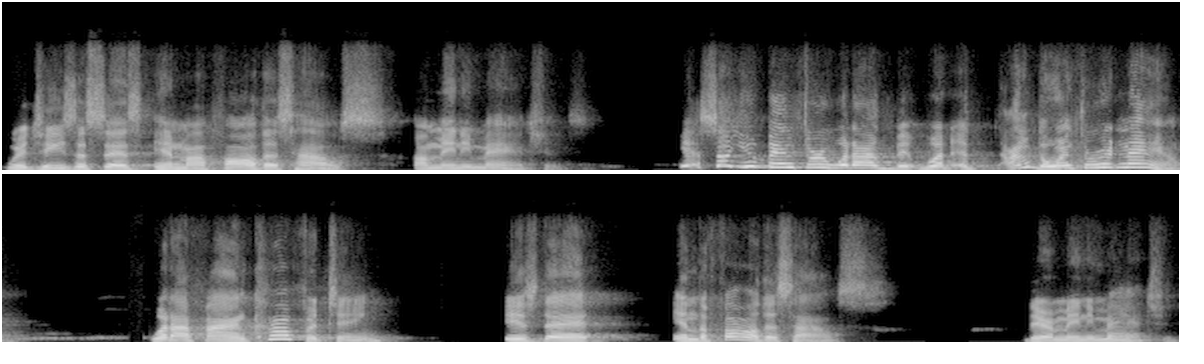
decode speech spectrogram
where Jesus says, In my Father's house are many mansions. Yeah, so you've been through what I've been, what I'm going through it now. What I find comforting is that in the Father's house, there are many mansions.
